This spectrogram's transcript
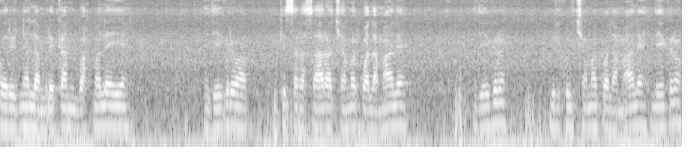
ओरिजिनल अमेरिकन बखमल है ये। ये देख रहे हो आप किस तरह सारा चमक वाला माल है। ये देख रहे हो, बिल्कुल चमक वाला माल है, देख रहे हो।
